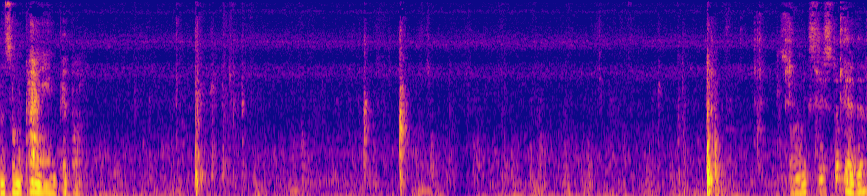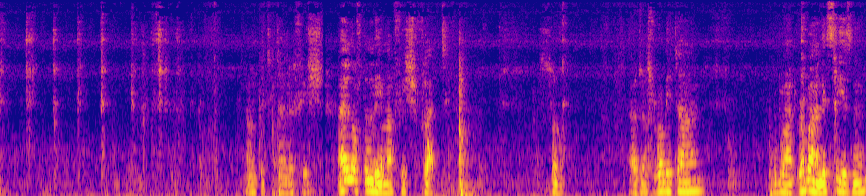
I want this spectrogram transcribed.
and some cayenne pepper. So mix this together. And put it on the fish. I love to lay my fish flat. So I'll just rub it on. Rub on, rub on the seasoning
